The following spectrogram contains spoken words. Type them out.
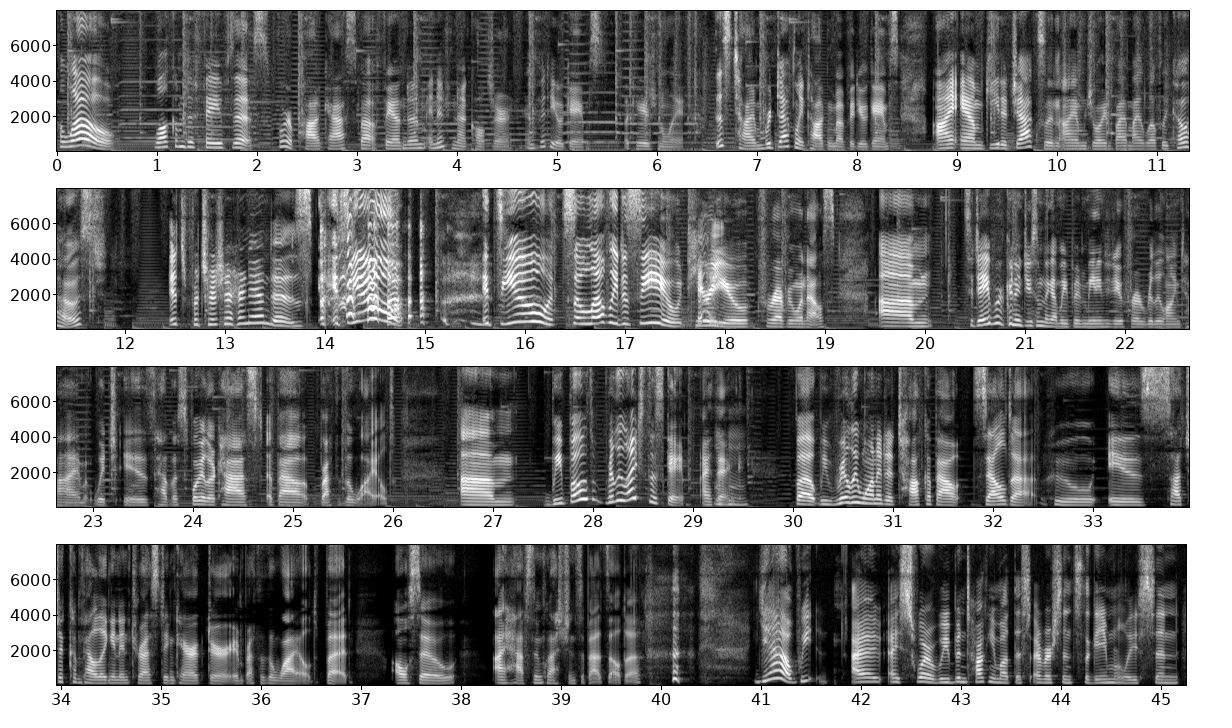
Hello! Welcome to Fave This. We're a podcast about fandom and internet culture and video games, occasionally. This time, we're definitely talking about video games. I am Gita Jackson. I am joined by my lovely co host. It's Patricia Hernandez. It's you! it's you! It's so lovely to see you, hear Hey. you for everyone else. Um, today, we're going to do something that we've been meaning to do for a really long time, which is have a spoiler cast about Breath of the Wild. Um, we both really liked this game, I think. But we really wanted to talk about Zelda, who is such a compelling and interesting character in Breath of the Wild. But also, I have some questions about Zelda. yeah, we I I swear we've been talking about this ever since the game release and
